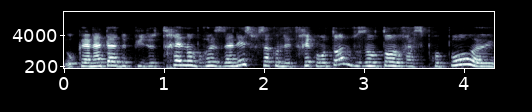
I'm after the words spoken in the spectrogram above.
au Canada depuis de très nombreuses années. C'est pour ça qu'on est très content de vous entendre à ce propos, euh,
